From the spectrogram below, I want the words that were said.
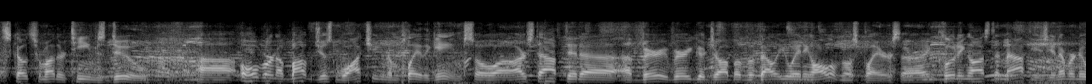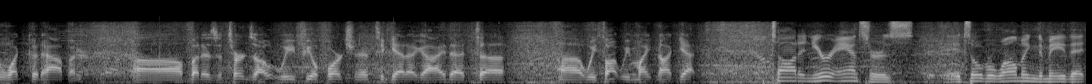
scouts from other teams do uh, over and above just watching them play the game. So uh, our staff did a, a, very very good job of evaluating all of those players, uh, including Auston Matthews. You never knew what could happen, uh, but as it turns out, we feel fortunate to get a guy that uh, uh, we thought we might not get. Todd, in your answers, it's overwhelming to me that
